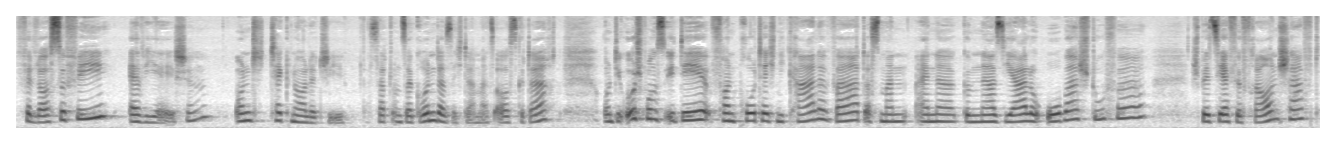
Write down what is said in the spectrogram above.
Philosophy, Aviation und Technology. Das hat unser Gründer sich damals ausgedacht. Und die Ursprungsidee von Protechnikale war, dass man eine gymnasiale Oberstufe speziell für Frauen schafft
